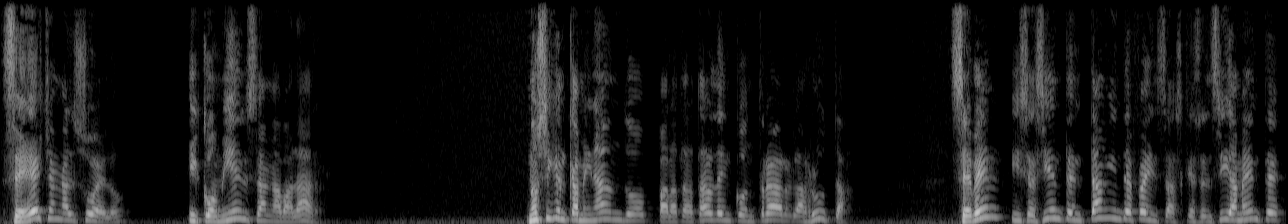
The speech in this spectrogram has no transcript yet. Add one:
se echan al suelo y comienzan a balar. No siguen caminando para tratar de encontrar la ruta. Se ven y se sienten tan indefensas que sencillamente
